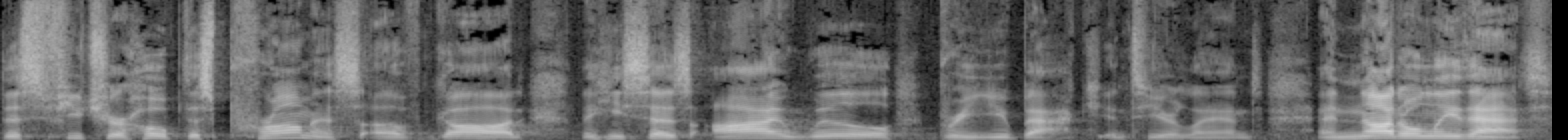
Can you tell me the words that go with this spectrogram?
this future hope, this promise of God that He says, I will bring you back into your land. And not only that,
